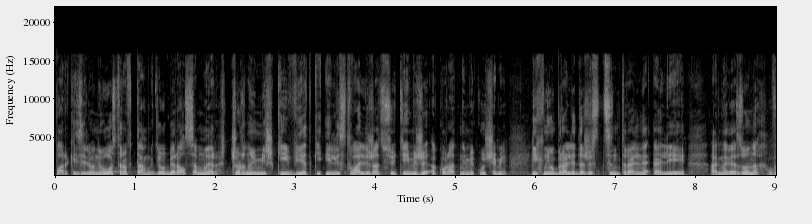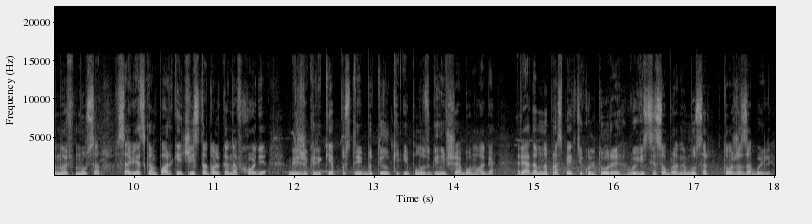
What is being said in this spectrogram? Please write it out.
Парке «Зеленый остров», там, где убирался мэр, черные мешки, ветки и листва лежат все теми же аккуратными кучами. Их не убрали даже с центральной аллеи. А на газонах вновь мусор. В советском парке чисто только на входе. Ближе к реке пустые бутылки и полусгнившая бумага. Рядом на проспекте Культуры вывести собранный мусор тоже забыли.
